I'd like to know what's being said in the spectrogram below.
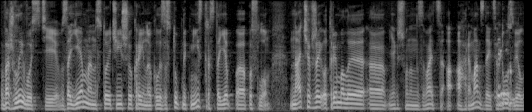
важливості взаємин з тою чи іншою країною, коли заступник міністра стає е, послом, наче вже й отримали, е, як ж воно називається, а, агремант, здається, дозвіл.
